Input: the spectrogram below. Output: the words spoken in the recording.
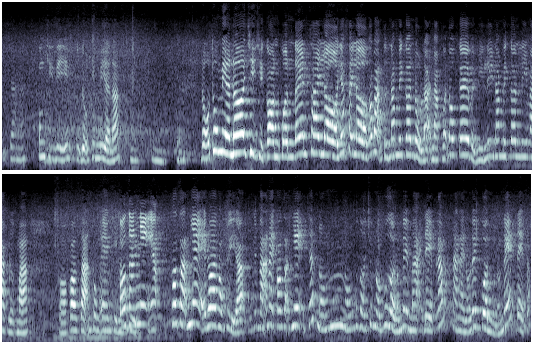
Chị Trang á? Không chị gì ấy. Chị Đỗ Thu Miền á? Ừ. Đỗ Thu Miền ơi, chị chỉ còn quần đen size L nhé Size L các bạn từ 50 cân đổ lại mặc vẫn ok Bởi vì ly 50 cân ly mặc được mà. Có co giãn không em? Chị Ngọc giãn nhẹ ạ. Co giãn nhẹ thôi Ngọc Thủy ạ. Cái mã này co giãn nhẹ chất nó nó nói chung nó vừa nó mềm mại đẹp lắm. Hàng này nó lên quần của nó nét đẹp lắm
